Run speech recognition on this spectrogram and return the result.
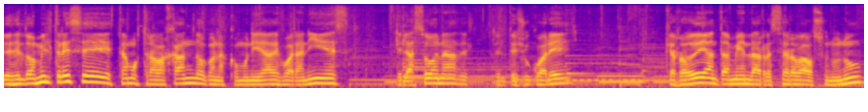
Desde el 2013 estamos trabajando con las comunidades guaraníes de la zona del, del Teyucuaré, que rodean también la reserva Osununú,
